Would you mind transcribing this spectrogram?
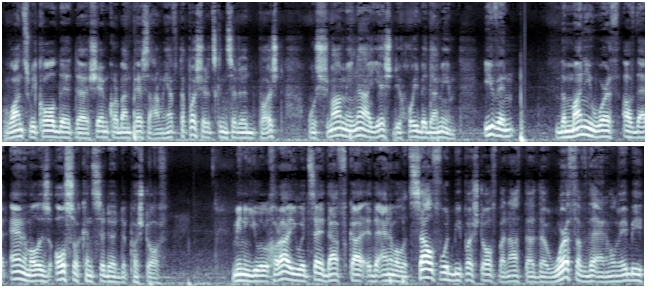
once we called it uh, Shem Korban Pesach and we have to push it, it's considered pushed. Ushma minna yesh dehoy bedamim. Even the money worth of that animal is also considered pushed off meaning you will you would say dafka the animal itself would be pushed off, but not the, the worth of the animal. Maybe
